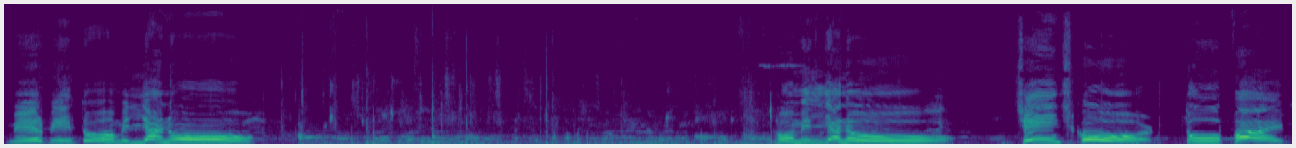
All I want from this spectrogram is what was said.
Mervin to Humiliano! Humiliano! Change court! 2-5!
